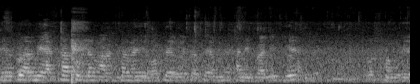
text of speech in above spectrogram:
যেহেতু আমি একটা করলাম, আরেকটা নাই, অতএব এটাতে আমি খালি পানি দিয়ে ওর সঙ্গে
